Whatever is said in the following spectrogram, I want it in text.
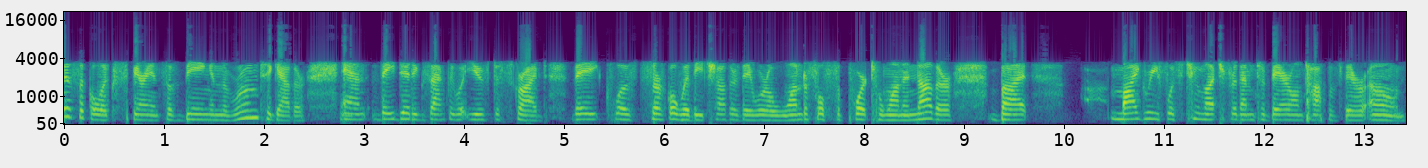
physical experience of being in the room together. And they did exactly what you've described. They closed circle with each other. They were a wonderful support to one another, but my grief was too much for them to bear on top of their own.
